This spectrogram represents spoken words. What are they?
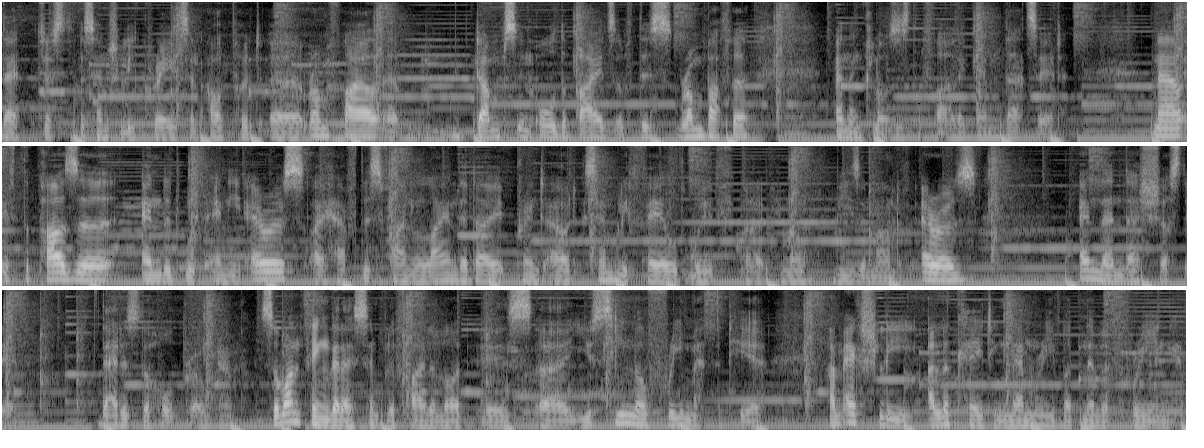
that just essentially creates an output uh, ROM file, uh, dumps in all the bytes of this ROM buffer, and then closes the file again. That's it. Now, if the parser ended with any errors, I have this final line that I print out, assembly failed with, uh, you know, these amount of errors, and then that's just it. That is the whole program. So one thing that I simplified a lot is uh, you see no free method here. I'm actually allocating memory but never freeing it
